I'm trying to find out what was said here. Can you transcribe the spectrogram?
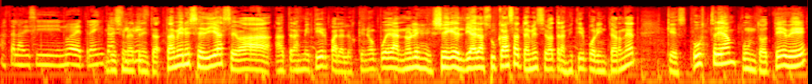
hasta las 19.30. ¿sí, Cris? 19.30. También ese día se va a, transmitir para los que no puedan, no les llegue el dial a su casa, también se va a transmitir por internet, que es ustream.tv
